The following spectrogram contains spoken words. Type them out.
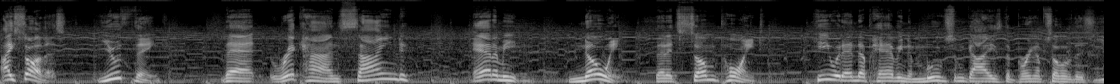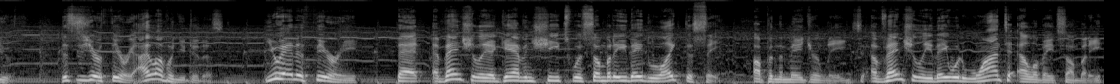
I saw this. You think that Rick Hahn signed Adam Eaton knowing that at some point he would end up having to move some guys to bring up some of this youth. This is your theory. I love when you do this. You had a theory that eventually a Gavin Sheets was somebody they'd like to see up in the major leagues. Eventually, they would want to elevate somebody,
